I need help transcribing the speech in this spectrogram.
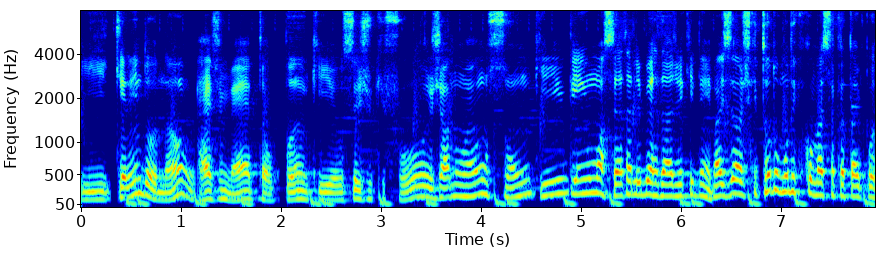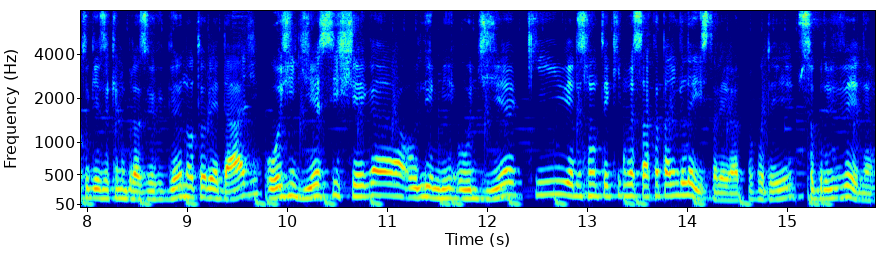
E querendo ou não, heavy metal, punk, ou seja o que for, já não é um som que tem uma certa liberdade aqui dentro. Mas eu acho que todo mundo que começa a cantar em português aqui no Brasil, que ganha notoriedade, hoje em dia se chega o limite, o dia que eles vão ter que começar a cantar inglês, tá ligado? Pra poder sobreviver, né?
